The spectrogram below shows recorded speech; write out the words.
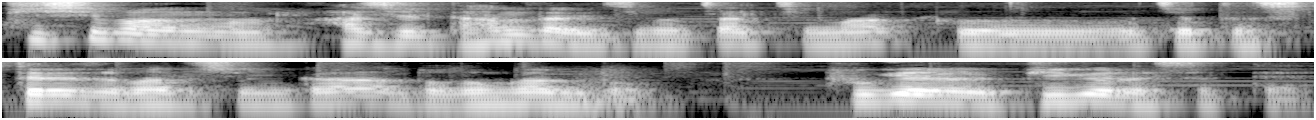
PC방 하실 때 한 달이지만 짧지만 그 어쨌든 스트레스 받으시니까 노동 강도 두 개를 비교를 했을 때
